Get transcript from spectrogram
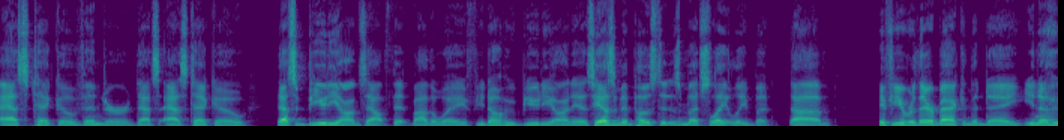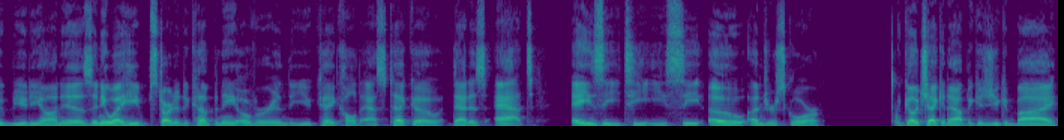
Azteco vendor. That's Azteco. That's Beautyon's outfit, by the way. If you know who Beautyon is, he hasn't been posted as much lately, but um, if you were there back in the day, you know who Beautyon is. Anyway, he started a company over in the UK called Azteco. That is at A Z T E C O underscore. Go check it out because you can buy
